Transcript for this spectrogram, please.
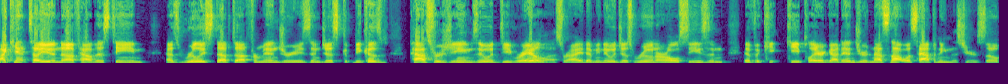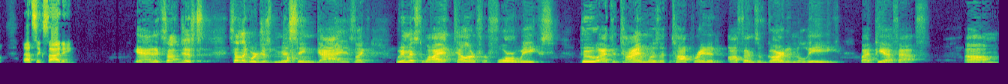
I can't tell you enough how this team has really stepped up from injuries and just because past regimes it would derail us right i mean it would just ruin our whole season if a key, key player got injured and that's not what's happening this year so that's exciting yeah and it's not just it's not like we're just missing guys like we missed wyatt teller for four weeks who at the time was a top rated offensive guard in the league by pff um,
